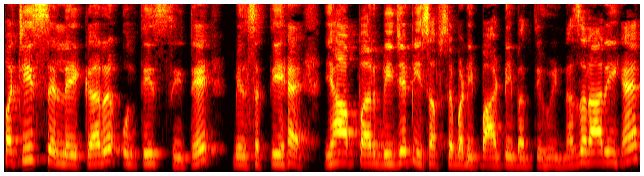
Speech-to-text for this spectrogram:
पच्चीस से लेकर उनतीस सीटें मिल सकती है। यहाँ पर बीजेपी सबसे बड़ी पार्टी बनती हुई नज़र आ रही है।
